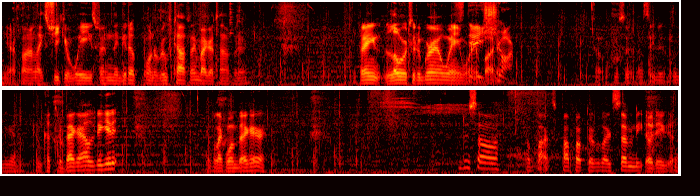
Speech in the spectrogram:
You gotta find like secret ways for him to get up on the rooftops. Anybody got time for that? If it ain't lower to the ground, we ain't worried about sharp. it. Oh, what's it? I see this. We got? Can we cut to the back alley to get it? Look like one back here. I just saw a box pop up that was like 70. Oh, there you go.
